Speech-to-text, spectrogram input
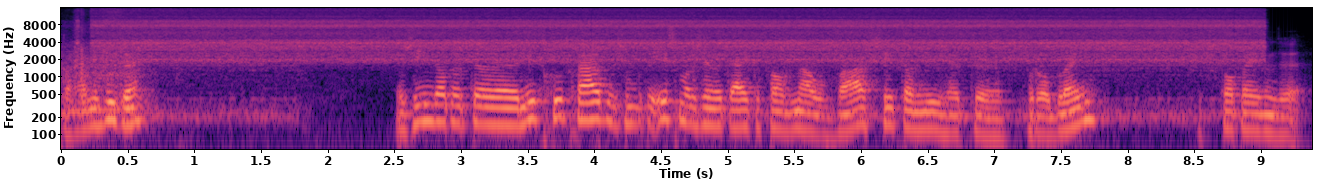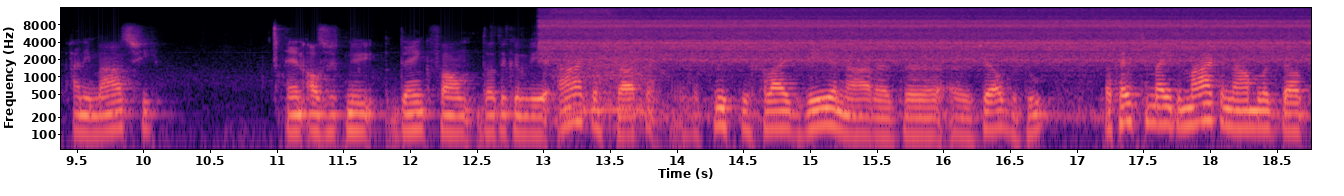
Dat gaat niet goed hè. We zien dat het uh, niet goed gaat, dus we moeten eerst maar eens even kijken van, nou waar zit dan nu het probleem. Ik stop even de animatie. En als ik nu denk van dat ik hem weer aan kan starten, dan vliegt hij gelijk weer naar hetzelfde uh, toe. Dat heeft ermee te maken namelijk dat uh,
